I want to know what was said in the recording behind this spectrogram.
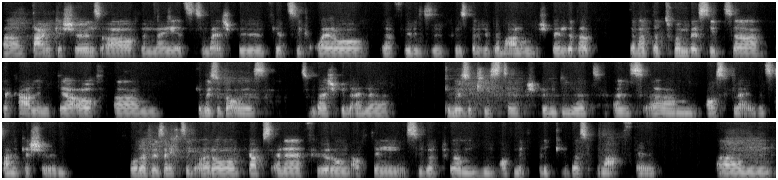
äh, Dankeschöns auch, wenn man jetzt zum Beispiel 40 Euro äh, für diese künstlerische Bemalung gespendet hat, dann hat der Turmbesitzer, der Kali, der auch ähm, Gemüsebauer ist, zum Beispiel eine Gemüsekiste spendiert als ähm, Ausgleich, als Dankeschön. Oder für 60 Euro gab es eine Führung auf den Siegerturm, auch mit Blick übers Machfeld. Ähm,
